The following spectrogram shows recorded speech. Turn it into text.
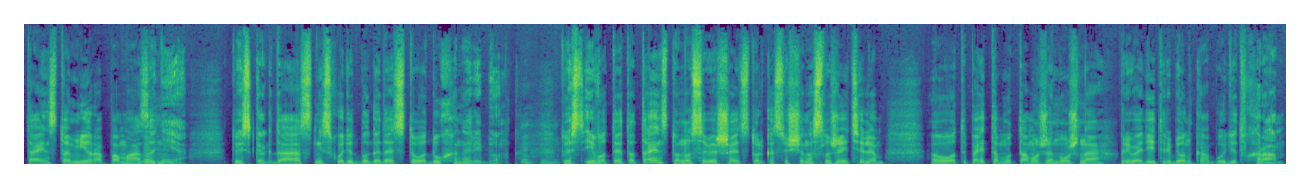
таинство миропомазания, угу. то есть когда снисходит благодать Святого Духа на ребенка. Угу. То есть и вот это таинство, оно совершается только священнослужителем, вот, и поэтому там уже нужно приводить ребенка будет в храм.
